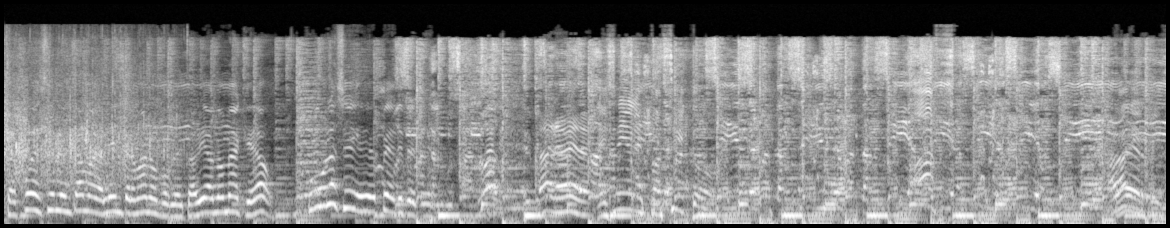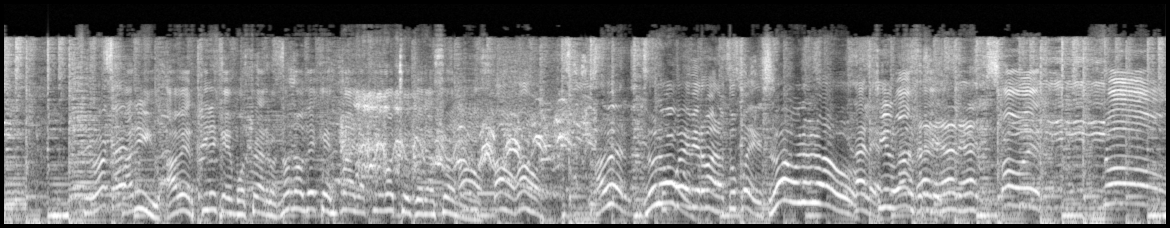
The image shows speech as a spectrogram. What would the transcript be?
Cristian, puedes hacerlo en cámara lenta, hermano, porque todavía no me ha quedado. ¿Cómo lo hace? Eh, Espérate, espérate. Dale, a ver. Enseña despacito. A ver. ¿Se va a caer? Farid, a ver, tienes que demostrarlo. No nos dejes mal aquí en Ocho Corazones. Vamos, vamos. A ver, no lo Tú hago. puedes, mi hermano, tú puedes. ¿Lo hago o no lo hago? Dale. Sí lo hace. Dale, dale, dale. Vamos a ver. ¡No!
